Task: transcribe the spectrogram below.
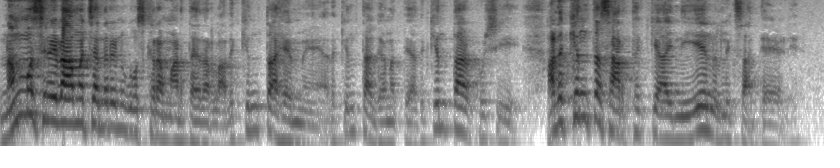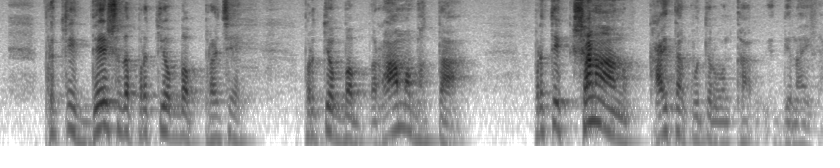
ನಮ್ಮ ಶ್ರೀರಾಮಚಂದ್ರನಿಗೋಸ್ಕರ ಮಾಡ್ತಾ ಇದ್ದಾರಲ್ಲ, ಅದಕ್ಕಿಂತ ಹೆಮ್ಮೆ, ಅದಕ್ಕಿಂತ ಘನತೆ, ಅದಕ್ಕಿಂತ ಖುಷಿ, ಅದಕ್ಕಿಂತ ಸಾರ್ಥಕ್ಯ ಇನ್ನು ಇರಲಿಕ್ಕೆ ಸಾಧ್ಯ ಹೇಳಿ? ಪ್ರತಿ ದೇಶದ ಪ್ರತಿಯೊಬ್ಬ ಪ್ರಜೆ, ಪ್ರತಿಯೊಬ್ಬ ರಾಮ ಭಕ್ತ ಪ್ರತಿ ಕ್ಷಣ ಕಾಯ್ತಾ ಕೂತಿರುವಂಥ ದಿನ ಈಗ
